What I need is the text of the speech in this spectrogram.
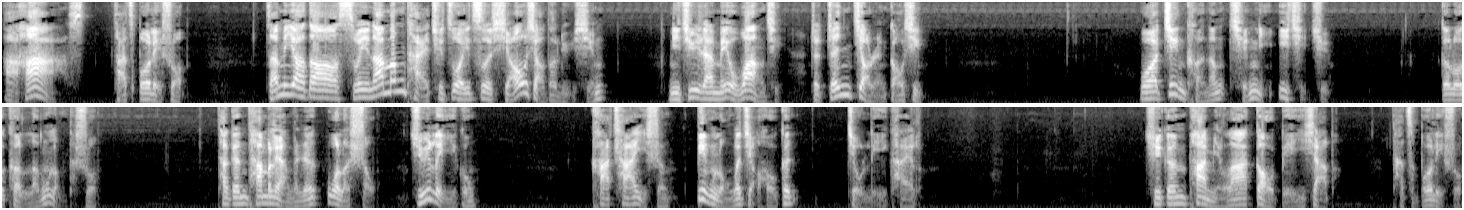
啊哈，塔斯波利说：“咱们要到斯维纳蒙泰去做一次小小的旅行，你居然没有忘记，这真叫人高兴。我尽可能请你一起去。”格罗克冷冷地说。他跟他们两个人握了手，鞠了一躬。咔嚓一声，并拢了脚后跟，就离开了。去跟帕米拉告别一下吧，塔兹波利说。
